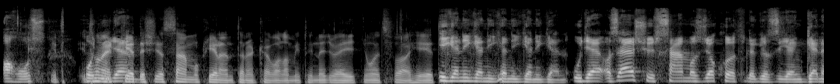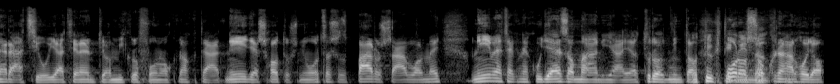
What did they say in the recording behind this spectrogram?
ahhoz, itt, itt hogy van ugye... egy kérdés, hogy a számok jelentenek-e valamit, hogy 47, 87? Igen, igen, igen, igen, igen. Ugye az első szám az gyakorlatilag az ilyen generációját jelenti a mikrofonoknak, tehát 4-es, 6-os, 8-as, az párosával megy. A németeknek ugye ez a mániája, tudod, mint a, a oroszoknál, minden. hogy a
